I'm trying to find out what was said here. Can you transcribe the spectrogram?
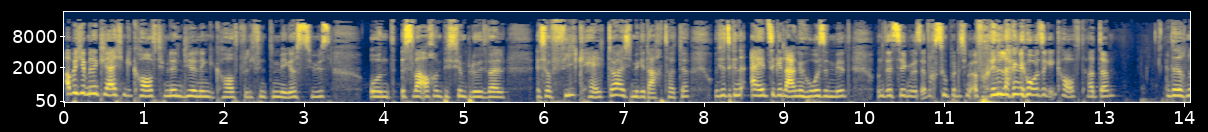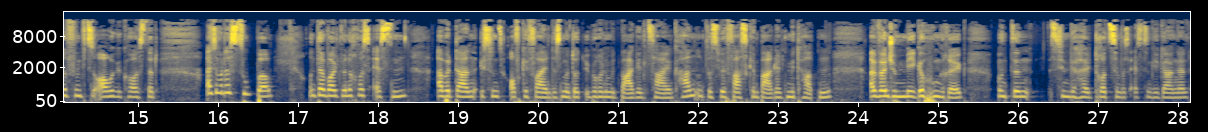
Aber ich habe mir den gleichen gekauft, ich habe mir den lilanen gekauft, weil ich finde den mega süß. Und es war auch ein bisschen blöd, weil es war viel kälter, als ich mir gedacht hatte. Und ich hatte keine einzige lange Hose mit. Und deswegen war es einfach super, dass ich mir einfach eine lange Hose gekauft hatte. Und hat auch nur 15 Euro gekostet. Also war das super. Und dann wollten wir noch was essen. Aber dann ist uns aufgefallen, dass man dort überall nur mit Bargeld zahlen kann und dass wir fast kein Bargeld mit hatten. Aber wir waren schon mega hungrig. Und dann sind wir halt trotzdem was essen gegangen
